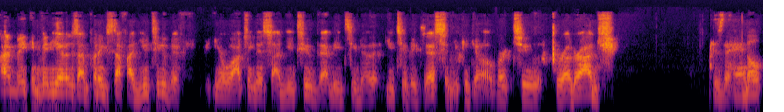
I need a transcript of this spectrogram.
I'm making videos. I'm putting stuff on YouTube. If you're watching this on YouTube, that means you know that YouTube exists, and you can go over to Road Raj is the handle.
